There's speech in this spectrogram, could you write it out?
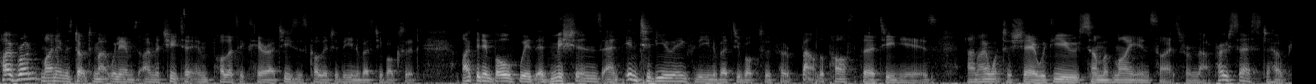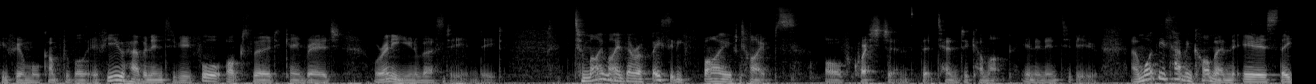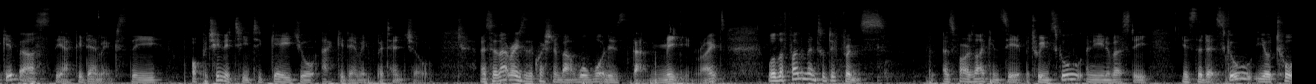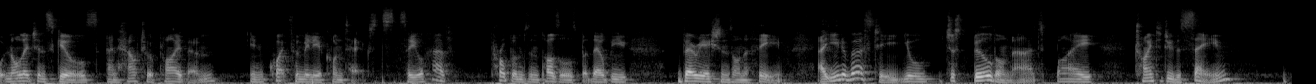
Hi everyone, my name is Dr. Matt Williams. I'm a tutor in politics here at Jesus College at the University of Oxford. I've been involved with admissions and interviewing for the University of Oxford for about the past 13 years, and I want to share with you some of my insights from that process to help you feel more comfortable if you have an interview for Oxford, Cambridge, or any university indeed. To my mind, there are basically five types of question that tend to come up in an interview. And what these have in common is they give us, the academics, the opportunity to gauge your academic potential. And so that raises the question about, well, what does that mean, right? Well, the fundamental difference, as far as I can see it, between school and university is that at school you're taught knowledge and skills and how to apply them in quite familiar contexts. So you'll have problems and puzzles, but there'll be variations on a theme. At university, you'll just build on that by trying to do the same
